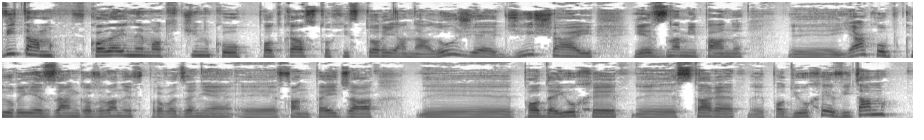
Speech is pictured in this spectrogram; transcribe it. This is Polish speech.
Witam w kolejnym odcinku podcastu Historia na luzie. Dzisiaj jest z nami pan y, Jakub, który jest zaangażowany w prowadzenie y, fanpage'a y, Podejuchy, Stare Podjuchy. Witam.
